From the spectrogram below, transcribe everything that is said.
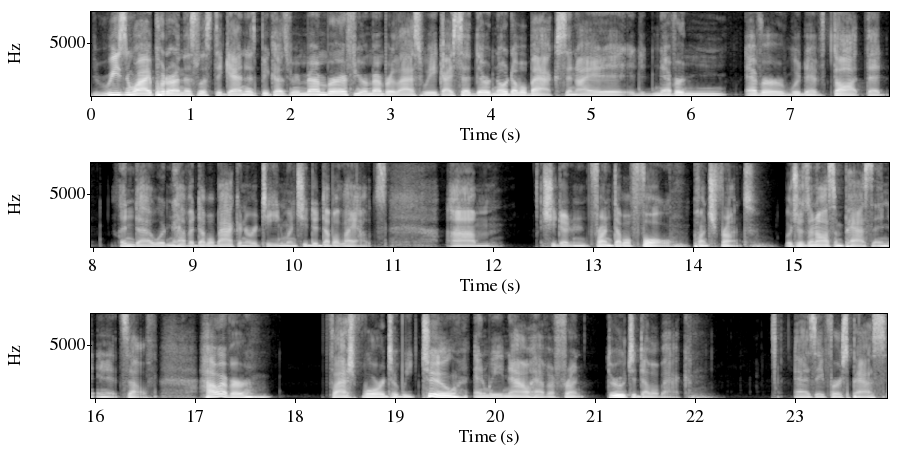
the reason why I put her on this list again is because remember, if you remember last week, I said there are no double backs, and I never ever would have thought that Linda wouldn't have a double back in her routine when she did double layouts. Um, she did a front double full punch front, which was an awesome pass in, in itself. However, flash forward to week two, and we now have a front through to double back as a first pass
